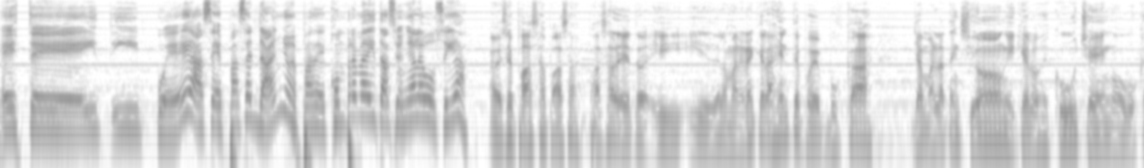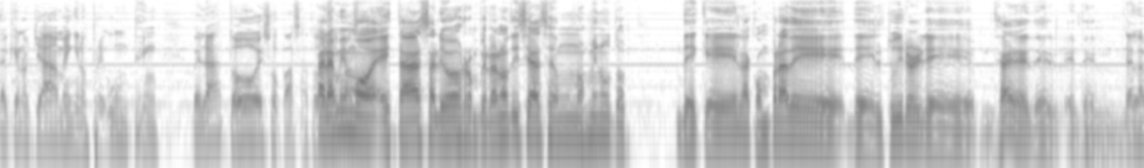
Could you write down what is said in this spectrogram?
este, y, y, pues hace, es para hacer daño, es, para, es con premeditación y alevosía. A veces pasa, pasa, pasa de y, y de la manera en que la gente pues busca llamar la atención y que los escuchen o buscar que nos llamen y nos pregunten, ¿verdad? Todo eso pasa. todo Ahora eso mismo está salió, rompió la noticia hace unos minutos de que la compra de del Twitter de, ¿sabes? De, de- la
